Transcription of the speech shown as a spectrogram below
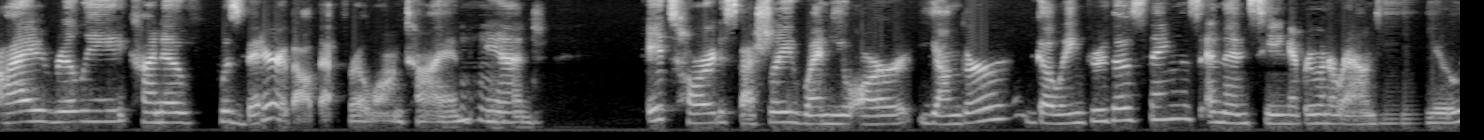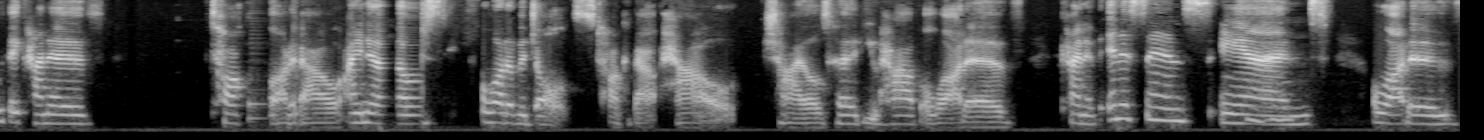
I really kind of was bitter about that for a long time. Mm-hmm. And it's hard, especially when you are younger, going through those things and then seeing everyone around you. They kind of talk a lot about, I know just a lot of adults talk about how childhood you have a lot of kind of innocence and mm-hmm. a lot of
